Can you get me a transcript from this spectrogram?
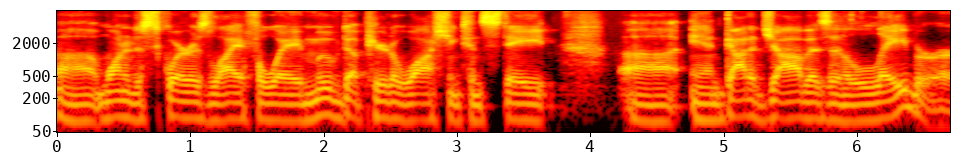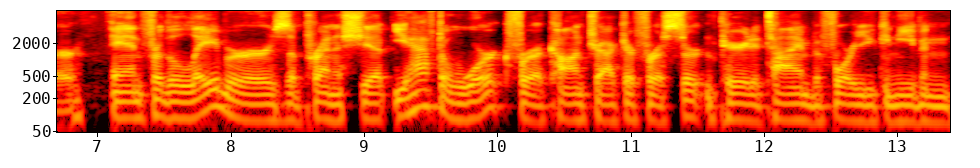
uh, wanted to square his life away, moved up here to Washington State, uh, and got a job as a laborer. And for the laborer's apprenticeship, you have to work for a contractor for a certain period of time before you can even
